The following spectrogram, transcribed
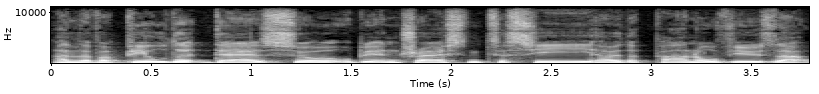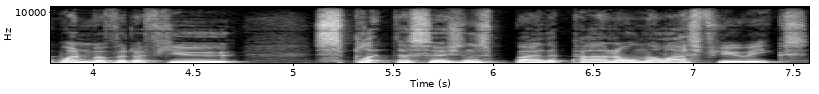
and they've appealed it, Des. So it'll be interesting to see how the panel views that one. We've had a few split decisions by the panel in the last few weeks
